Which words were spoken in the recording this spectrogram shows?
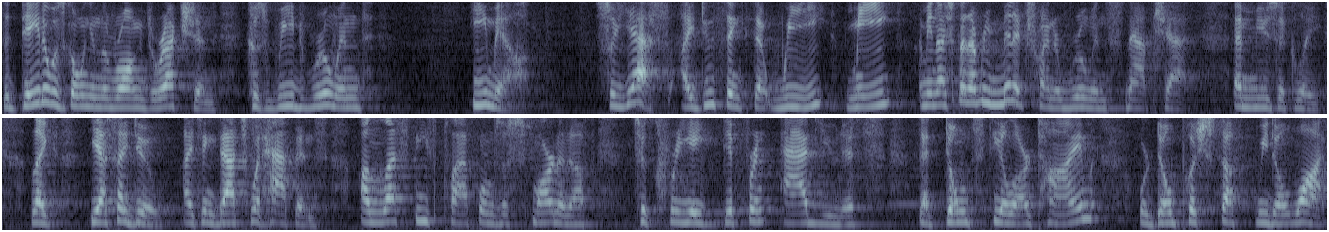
The data was going in the wrong direction because we'd ruined email. So yes, I do think that we, me, I mean, I spend every minute trying to ruin Snapchat and Musical.ly. Like, yes, I do. I think that's what happens unless these platforms are smart enough to create different ad units that don't steal our time or don't push stuff we don't want.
